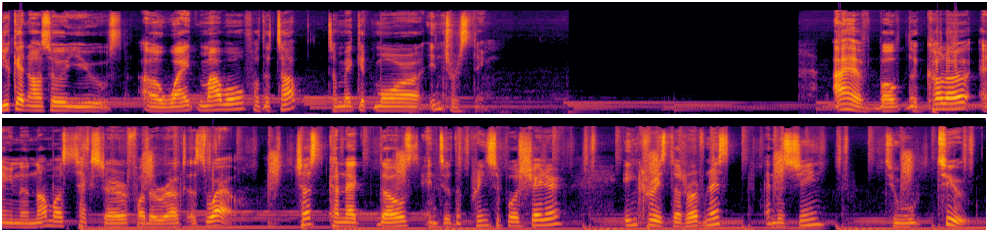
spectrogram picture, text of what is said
You can also use a white marble for the top to make it more interesting. I have both the color and the normal texture for the rugs as well. Just connect those into the principal shader, increase the roughness and the sheen to 2.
